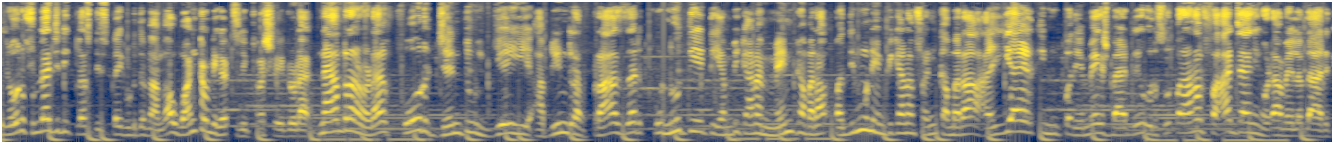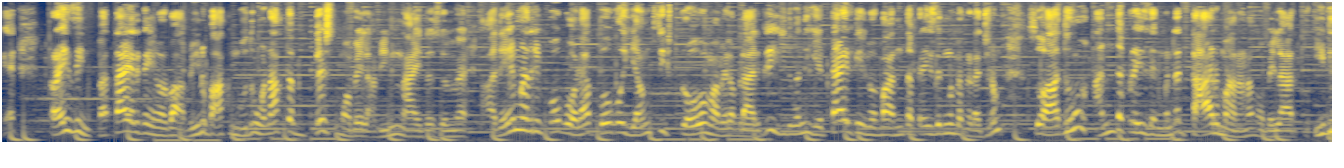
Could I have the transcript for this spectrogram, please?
இது ஒரு ஃபுல் ஹெச்டி பிளஸ் டிஸ்பிளே கொடுத்துருக்காங்க. ஒன் டுவெண்ட்டி ஹெட்ஸ் ரிஃப்ரெஷ் ரேட்டோட நேம்ரானோட ஃபோர் ஜென் டூ ஏஇ அப்படின்ற ப்ராசர் நூத்தி எட்டு எம்பிக்கான மெயின் கேமரா பதிமூணு எம்பிக்கான ஃப்ரண்ட் கேமரா ஐயாயிரத்தி முப்பது எம்ஏஹெச் பேட்டரி ஒரு சூப்பரான ஃபாஸ்ட் சார்ஜிங்கோட அவைலபிளா இருக்கு. பிரைசிங் பத்தாயிரத்தி ஐநூறுபா அப்படின்னு பார்க்கும்போது ஒன் த பெஸ்ட் மொபைல் அப்படின்னு நான் இதை சொல்லுவேன் அதே மாதிரி போகோட போகோ எம் சிக்ஸ் ப்ரோவும் அவைலபிளா இருக்கு. இது வந்து எட்டாயிரத்தி ஐநூறுபா அந்த ப்ரைஸ் செக்மெண்ட்டில் கிடைச்சிடும் ஸோ அதுவும் அந்த பிரைஸ் செக்மெண்ட்ல தாறுமாறான மொபைலா இருக்கும். இது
